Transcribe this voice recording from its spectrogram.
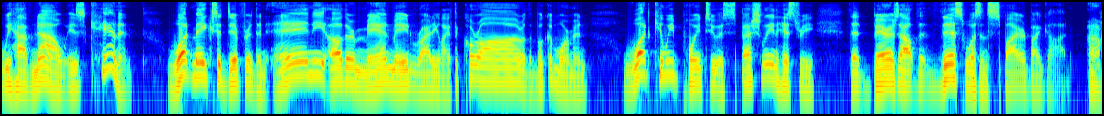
we have now is canon? What makes it different than any other man made writing like the Quran or the Book of Mormon? What can we point to, especially in history, that bears out that this was inspired by God? Oh,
